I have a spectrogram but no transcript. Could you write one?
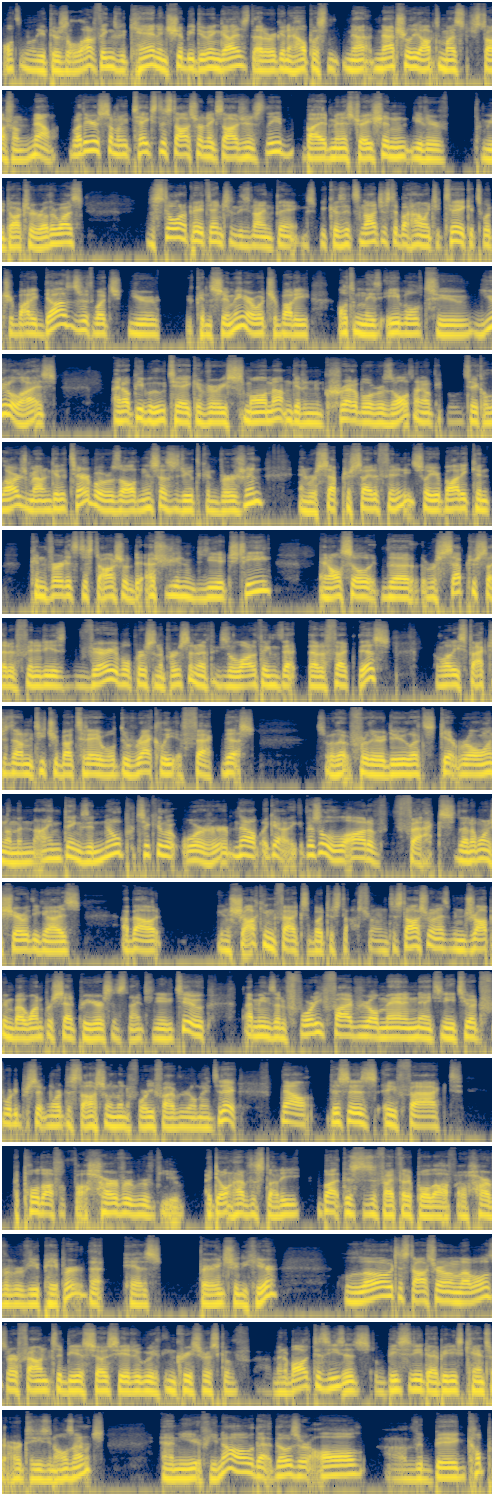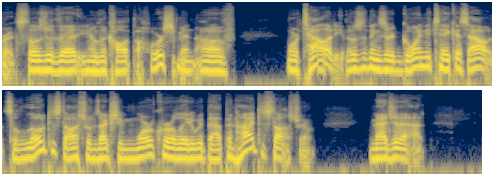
Ultimately, there's a lot of things we can and should be doing, guys, that are going to help us na- naturally optimize testosterone. Now, whether you're someone who takes testosterone exogenously by administration, either from your doctor or otherwise, you still want to pay attention to these nine things because it's not just about how much you take, it's what your body does with what you're consuming or what your body ultimately is able to utilize. I know people who take a very small amount and get an incredible result. I know people who take a large amount and get a terrible result. And this has to do with conversion and receptor site affinity. So your body can convert its testosterone to estrogen and DHT. And also the receptor site affinity is variable person to person. And I think there's a lot of things that that affect this. A lot of these factors that I'm going to teach you about today will directly affect this. So without further ado, let's get rolling on the nine things in no particular order. Now, again, there's a lot of facts that I want to share with you guys about, you know, shocking facts about testosterone. Testosterone has been dropping by 1% per year since 1982. That means that a 45 year old man in 1982 had 40% more testosterone than a 45 year old man today. Now, this is a fact I pulled off of a Harvard review. I don't have the study, but this is a fact that I pulled off a Harvard review paper that is very interesting to hear. Low testosterone levels are found to be associated with increased risk of metabolic diseases, obesity, diabetes, cancer, heart disease, and Alzheimer's. And if you know that those are all uh, the big culprits, those are the, you know, they call it the horsemen of mortality. Those are things that are going to take us out. So low testosterone is actually more correlated with that than high testosterone. Imagine that.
